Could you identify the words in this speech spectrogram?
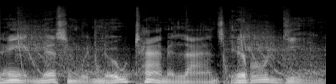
They ain't messing with no timelines ever again.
